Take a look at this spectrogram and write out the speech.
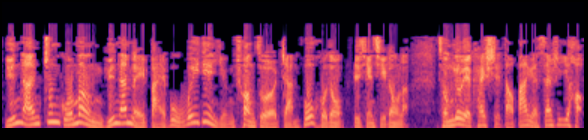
云南中国梦、云南美百部微电影创作展播活动日前启动了。从六月开始到八月三十一号，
